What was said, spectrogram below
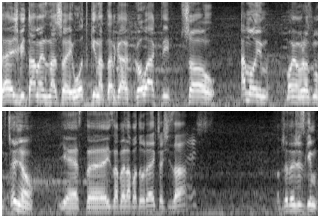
Cześć, witamy z naszej łódki na targach Go Active Show. A moim, moją rozmówczynią jest e, Izabela Badurek. Cześć Iza. Cześć. No przede wszystkim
